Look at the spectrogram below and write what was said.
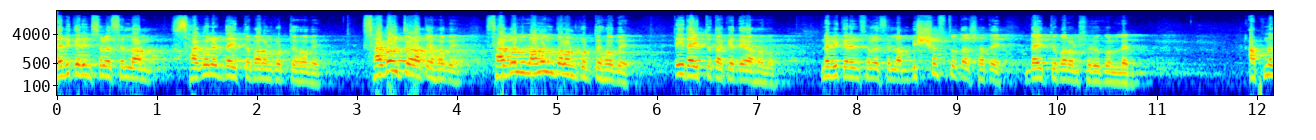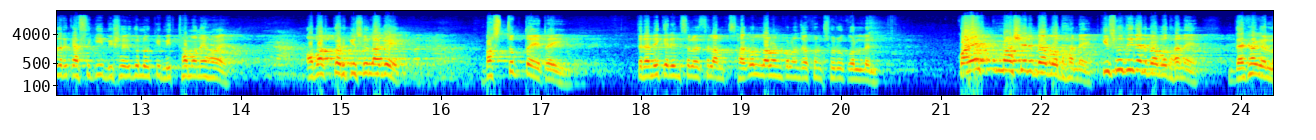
নবী করিম সাল্লাহ সাল্লাম ছাগলের দায়িত্ব পালন করতে হবে। ছাগল চড়াতে হবে, ছাগল লালন পালন করতে হবে। এই দায়িত্ব তাকে দেওয়া হলো। নবী করিম সাল্লাহ সাল্লাম বিশ্বস্ততার সাথে দায়িত্ব পালন শুরু করলেন। আপনাদের কাছে কি বিষয়গুলো কি মিথ্যা মনে হয়? অবাক্যর কিছু লাগে? বাস্তব তো এটাই। তো নবী করিম সাল্লাহ সাল্লাম ছাগল লালন পালন যখন শুরু করলেন, কয়েক মাসের ব্যবধানে, কিছুদিনের ব্যবধানে দেখা গেল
